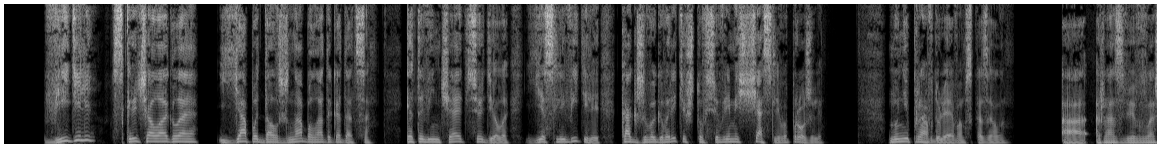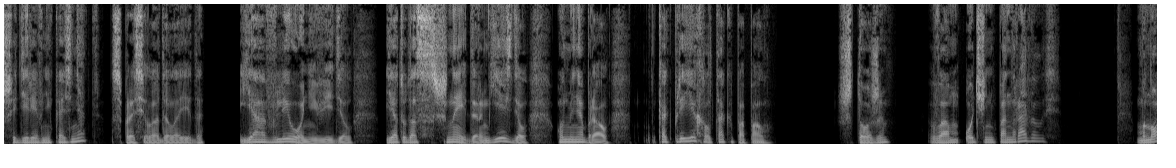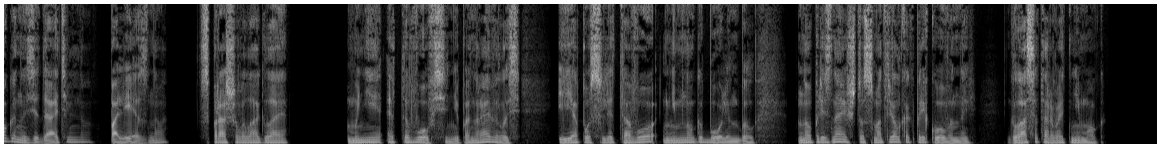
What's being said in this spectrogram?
Видели? вскричала Аглая. Я бы должна была догадаться. Это венчает все дело. Если видели, как же вы говорите, что все время счастливо прожили? Ну, не правду ли я вам сказала? «А разве в вашей деревне казнят?» — спросила Аделаида. «Я в Лионе видел. Я туда с Шнейдером ездил, он меня брал. Как приехал, так и попал». «Что же, вам очень понравилось?» «Много назидательного, полезного?» — спрашивала Аглая. Мне это вовсе не понравилось, и я после того немного болен был, но признаюсь, что смотрел как прикованный, глаз оторвать не мог.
